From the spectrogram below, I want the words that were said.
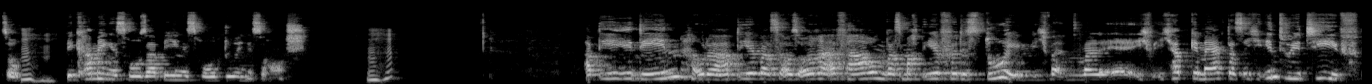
So, mhm. Becoming ist rosa, Being ist rot, Doing ist orange. Mhm. Habt ihr Ideen oder habt ihr was aus eurer Erfahrung? Was macht ihr für das Doing? Ich, weil äh, ich, ich habe gemerkt, dass ich intuitiv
